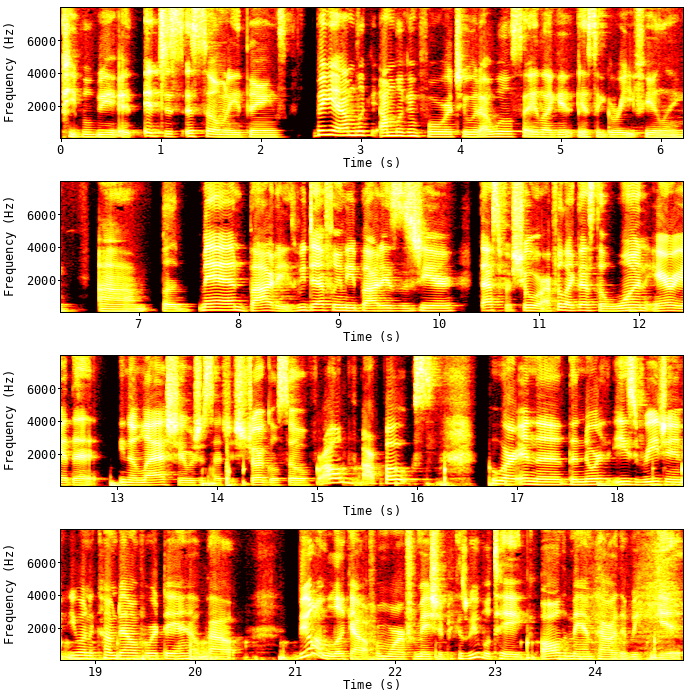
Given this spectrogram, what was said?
people be, it, it just it's so many things. But yeah, I'm looking I'm looking forward to it. I will say, like, it, it's a great feeling. Um, but man, bodies, we definitely need bodies this year. That's for sure. I feel like that's the one area that, you know, last year was just such a struggle. So for all of our folks who are in the the northeast region, you want to come down for a day and help out, be on the lookout for more information because we will take all the manpower that we can get.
